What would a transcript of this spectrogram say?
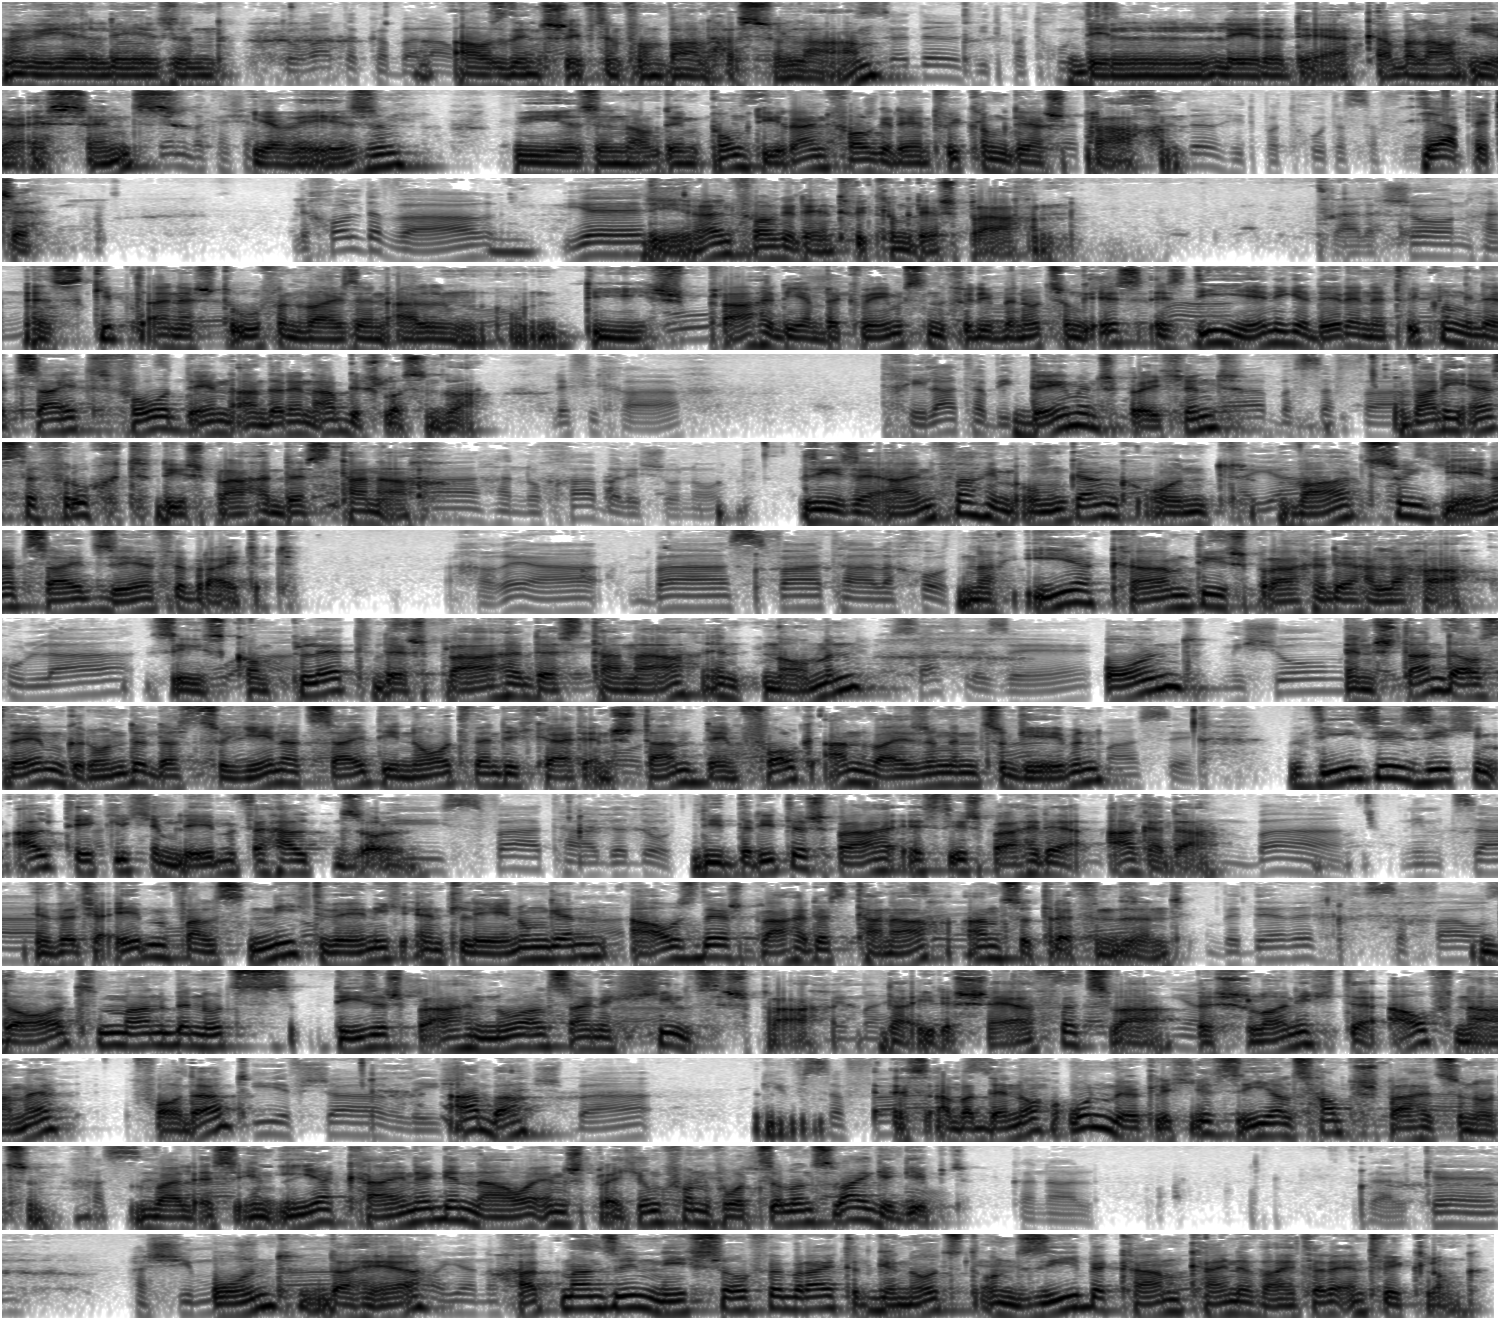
Wir lesen aus den Schriften von Baal Hasulam die Lehre der Kabbalah und ihrer Essenz, ihr Wesen. Wir sind auf dem Punkt die Reihenfolge der Entwicklung der Sprachen. Ja, bitte. Die Reihenfolge der Entwicklung der Sprachen. Es gibt eine Stufenweise in allem und die Sprache, die am bequemsten für die Benutzung ist, ist diejenige, deren Entwicklung in der Zeit vor den anderen abgeschlossen war. Dementsprechend war die erste Frucht die Sprache des Tanach. Sie ist sehr einfach im Umgang und war zu jener Zeit sehr verbreitet. Nach ihr kam die Sprache der Halacha. Sie ist komplett der Sprache des Tanach entnommen und entstand aus dem Grunde, dass zu jener Zeit die Notwendigkeit entstand, dem Volk Anweisungen zu geben, wie sie sich im alltäglichen Leben verhalten sollen. Die dritte Sprache ist die Sprache der Agada, in welcher ebenfalls nicht wenig Entlehnungen aus der Sprache des Tanach anzutreffen sind. Dort man benutzt diese Sprache nur als eine Hilfssprache, da ihre Schärfe zwar beschleunigte Aufnahme fordert, aber es aber dennoch unmöglich ist, sie als Hauptsprache zu nutzen, weil es in ihr keine genaue Entsprechung von Wurzel und Zweige gibt. Und daher hat man sie nicht so verbreitet genutzt und sie bekam keine weitere Entwicklung.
